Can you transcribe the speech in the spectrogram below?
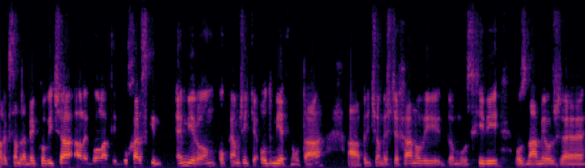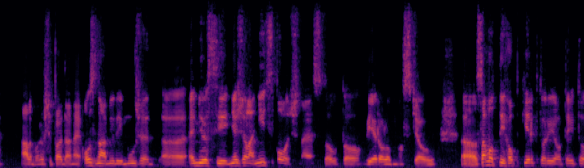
Alexandra Bekoviča, ale bola tým bucharským emírom okamžite odmietnutá. A pričom ešte chánovi tomu z Chivy oznámil, že alebo ešte povedané, oznámili mu, že Emir si nežela nič spoločné s touto vierolomnosťou. Samotný Hopkir, ktorý o tejto,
